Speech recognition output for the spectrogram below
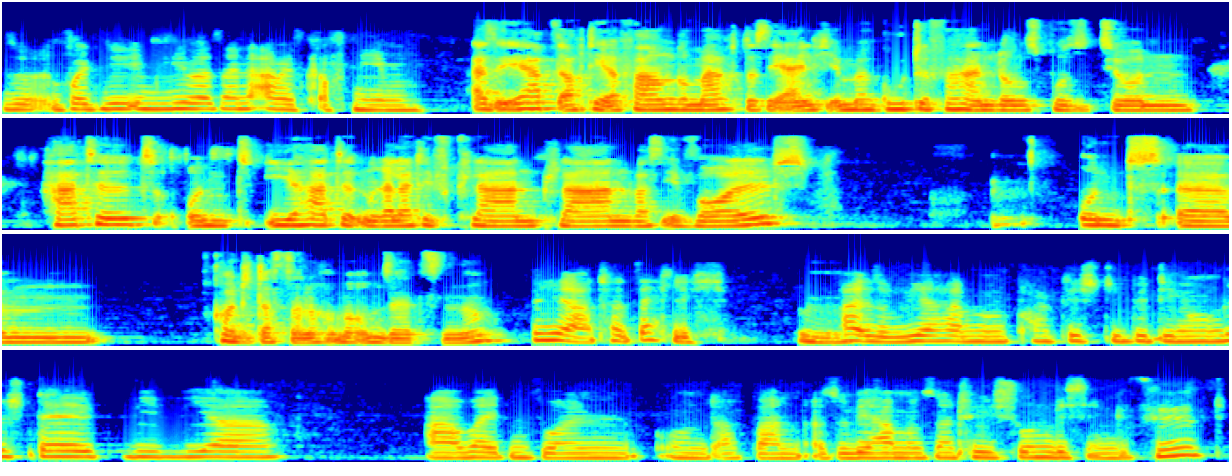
also wollten die ihm lieber seine Arbeitskraft nehmen. Also ihr habt auch die Erfahrung gemacht, dass ihr eigentlich immer gute Verhandlungspositionen hattet und ihr hattet einen relativ klaren Plan, was ihr wollt und ähm, konntet das dann auch immer umsetzen, ne? Ja, tatsächlich. Mhm. Also wir haben praktisch die Bedingungen gestellt, wie wir arbeiten wollen und ab wann. Also wir haben uns natürlich schon ein bisschen gefügt,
